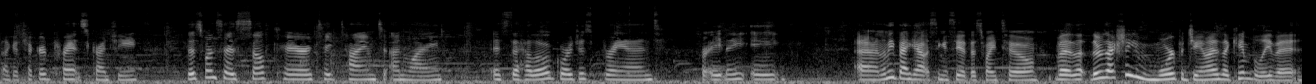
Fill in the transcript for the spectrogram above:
like a checkered print scrunchie. This one says self-care, take time to unwind. It's the Hello Gorgeous brand for 8.98. Uh, let me back out so you can see it this way too. But there's actually more pajamas. I can't believe it.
